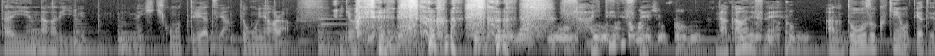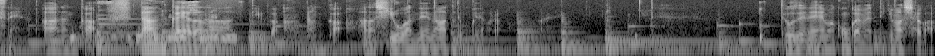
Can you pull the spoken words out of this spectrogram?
対家の中でいる、ね、引きこもってるやつやんって思いながら見てました。ね最低ですね。仲間ですね。あの同族嫌悪ってやつですね。あーなんかなんかやだなーっていうかなんか話広がんねえなーって思いながら、ということでね、まあ、今回もやってきましたが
